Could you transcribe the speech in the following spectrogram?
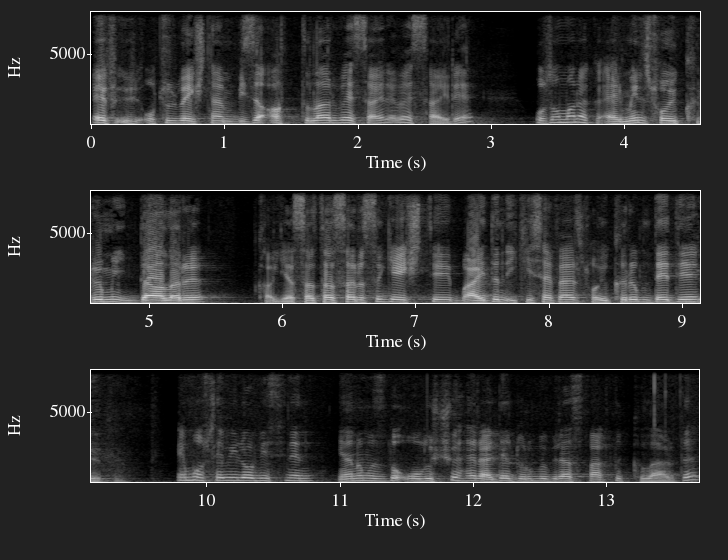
F-35'ten bize attılar vesaire vesaire. O zamana Ermeni soykırımı iddiaları yasa tasarısı geçti. Biden iki sefer soykırım dedi. dedi. E Musevi lobisinin yanımızda oluşu herhalde durumu biraz farklı kılardı.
